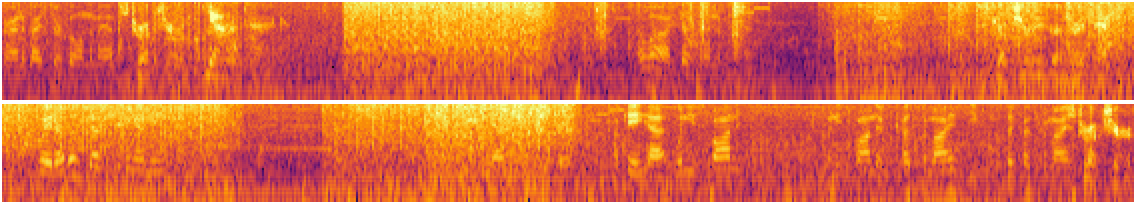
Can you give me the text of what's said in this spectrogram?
surrounded by a circle on the map. Structure under Yeah. attack. Oh wow, I killed an enemy. Structure is under attack. Wait, are those guns shooting at me? Yeah, it's an empty. Okay, uh, when you spawn, when you spawn, there's customize. You can click customize. Structure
